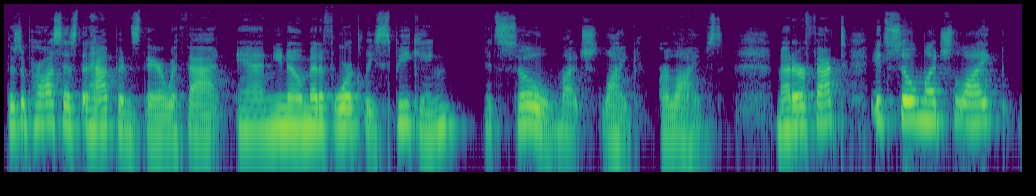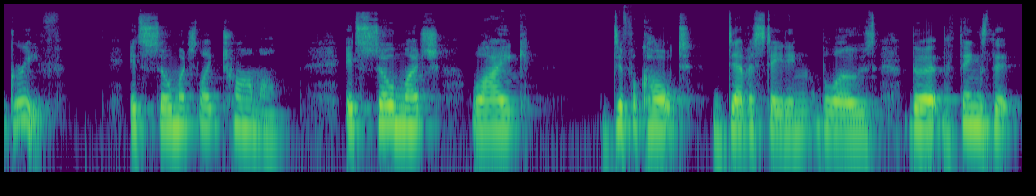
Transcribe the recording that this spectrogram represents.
There's a process that happens there with that. And, you know, metaphorically speaking, it's so much like our lives. Matter of fact, it's so much like grief. It's so much like trauma. It's so much like difficult, devastating blows, the, the things that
